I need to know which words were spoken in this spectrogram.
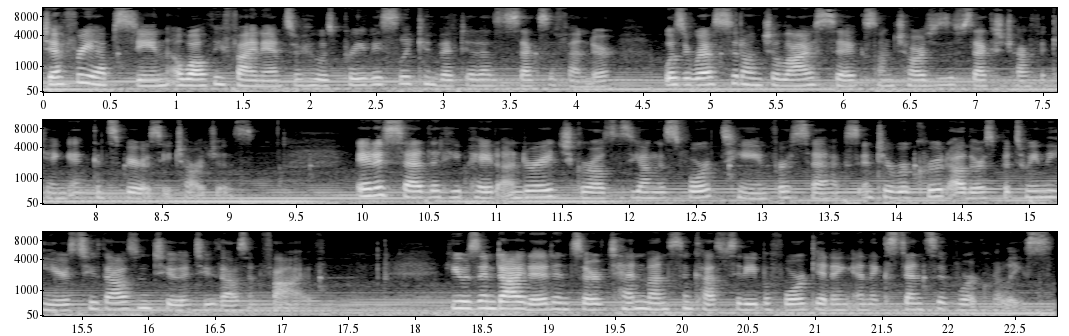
Jeffrey Epstein, a wealthy financier who was previously convicted as a sex offender, was arrested on July 6 on charges of sex trafficking and conspiracy charges. It is said that he paid underage girls as young as 14 for sex and to recruit others between the years 2002 and 2005. He was indicted and served 10 months in custody before getting an extensive work release.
